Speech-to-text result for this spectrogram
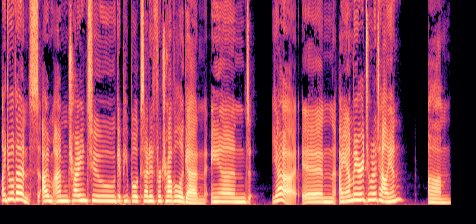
I do events. I'm I'm trying to get people excited for travel again. And yeah, and I am married to an Italian. Um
